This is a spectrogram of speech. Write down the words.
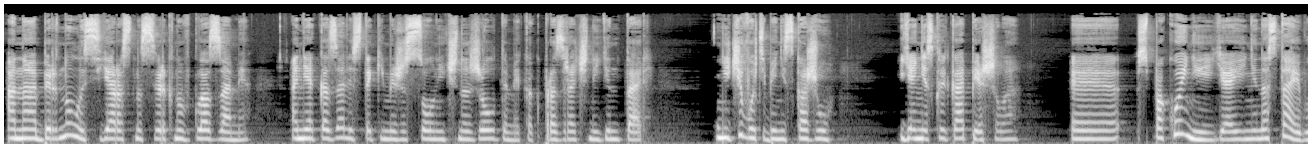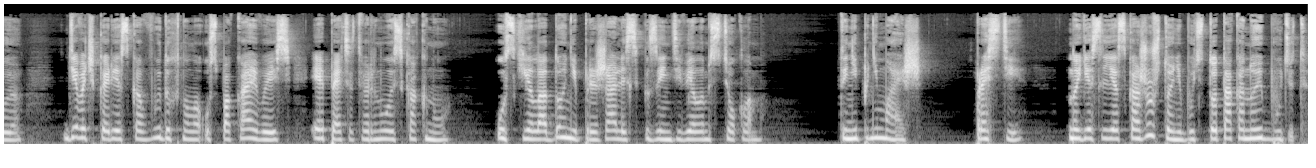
Она обернулась, яростно сверкнув глазами. Они оказались такими же солнечно-желтыми, как прозрачный янтарь. Ничего тебе не скажу. Я несколько опешила. Э, спокойнее, я и не настаиваю. Девочка резко выдохнула, успокаиваясь, и опять отвернулась к окну. Узкие ладони прижались к заиндевелым стеклам. «Ты не понимаешь. Прости. Но если я скажу что-нибудь, то так оно и будет».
